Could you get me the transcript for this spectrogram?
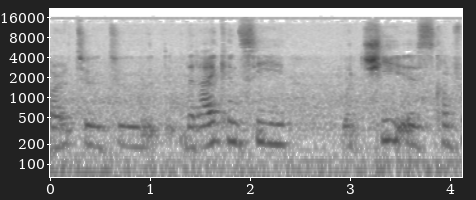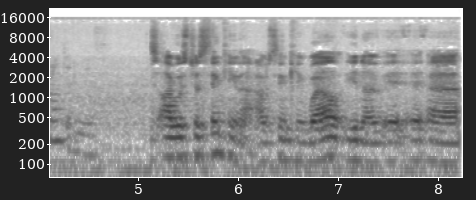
or to, to that I can see what she is confronted with I was just thinking that. I was thinking, well, you know, it, it, uh,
